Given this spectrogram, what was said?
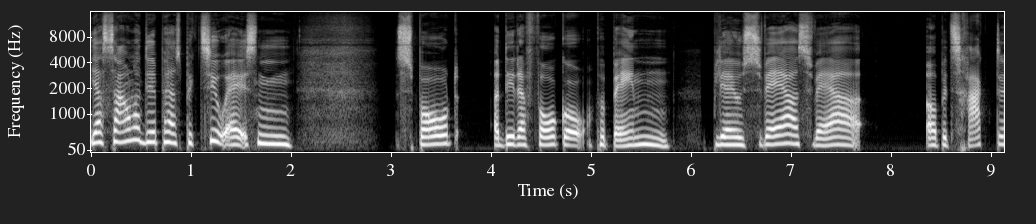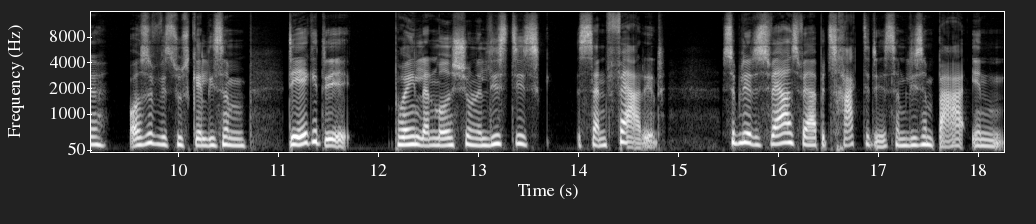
Jeg savner det perspektiv af sådan sport og det, der foregår på banen, bliver jo sværere og sværere at betragte, også hvis du skal ligesom dække det på en eller anden måde journalistisk sandfærdigt, så bliver det sværere og sværere at betragte det som ligesom bare en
